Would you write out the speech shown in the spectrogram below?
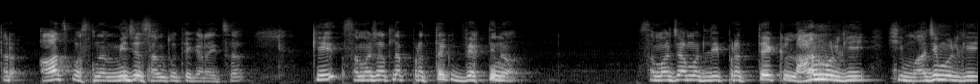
तर आजपासनं मी जे सांगतो ते करायचं की समाजातल्या प्रत्येक व्यक्तीनं समाजामधली प्रत्येक लहान मुलगी ही माझी मुलगी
